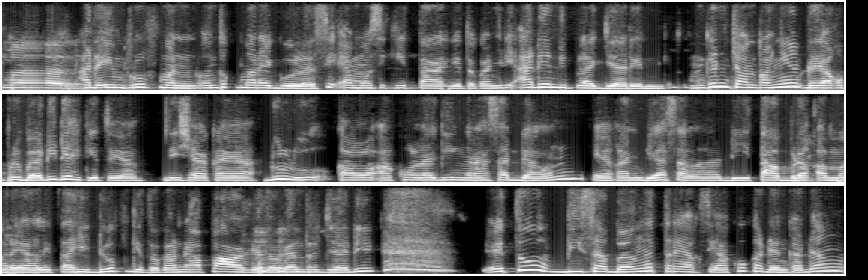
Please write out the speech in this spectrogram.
improvement. ada improvement untuk meregulasi emosi kita gitu kan. Jadi ada yang dipelajarin gitu. Mungkin contohnya dari aku pribadi deh gitu ya. Disha kayak dulu kalau aku lagi ngerasa down ya kan biasalah ditabrak sama realita hidup gitu kan apa gitu kan terjadi itu bisa banget reaksi aku kadang-kadang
